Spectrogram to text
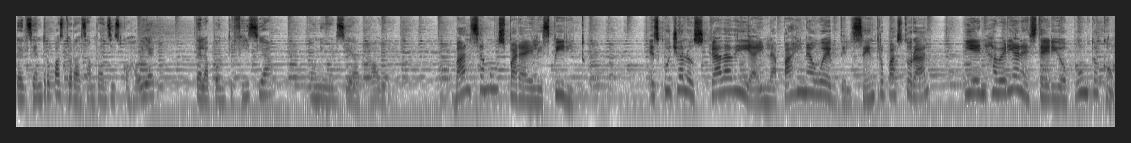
del Centro Pastoral San Francisco Javier de la Pontificia Universidad Javier. Bálsamos para el Espíritu. Escúchalos cada día en la página web del Centro Pastoral y en javerianestereo.com.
